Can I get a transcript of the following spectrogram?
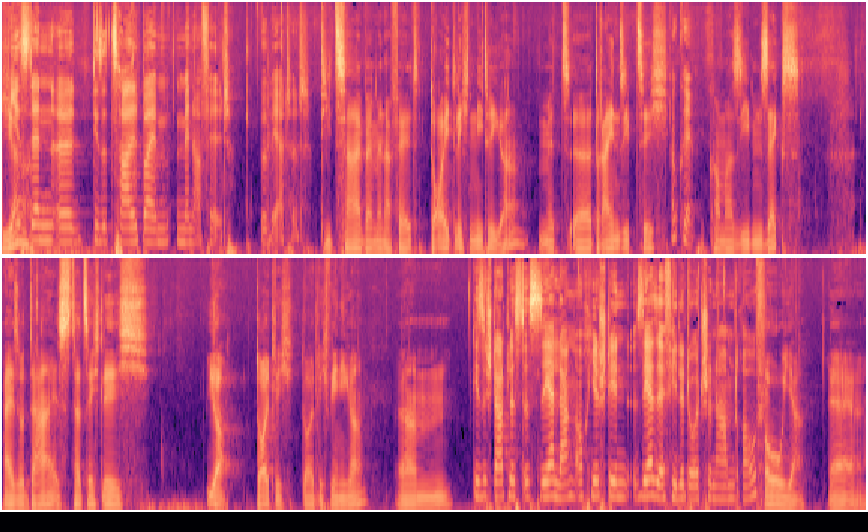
Ja. Wie ist denn äh, diese Zahl beim Männerfeld bewertet? Die Zahl beim Männerfeld deutlich niedriger mit äh, 73,76. Okay. Also da ist tatsächlich, ja, deutlich, deutlich weniger. Ähm, Diese Startliste ist sehr lang. Auch hier stehen sehr, sehr viele deutsche Namen drauf. Oh ja. Ja, ja, ja.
